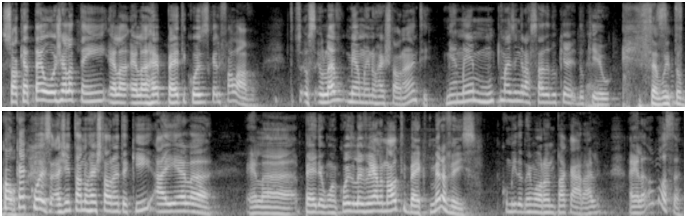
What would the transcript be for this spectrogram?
Só que até hoje ela tem, ela, ela repete coisas que ele falava. Eu, eu levo minha mãe no restaurante, minha mãe é muito mais engraçada do que, do que eu. Isso é muito bom. Qualquer coisa, a gente tá no restaurante aqui, aí ela ela pede alguma coisa, eu levei ela no Outback, primeira vez. Comida demorando pra caralho. Aí ela, ô moça,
